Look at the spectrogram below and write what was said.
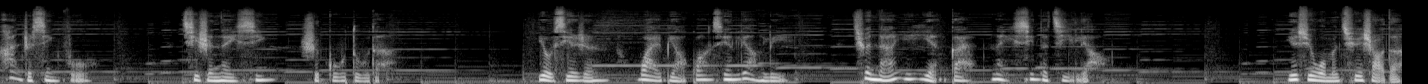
看着幸福，其实内心是孤独的。有些人外表光鲜亮丽，却难以掩盖内心的寂寥。也许我们缺少的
